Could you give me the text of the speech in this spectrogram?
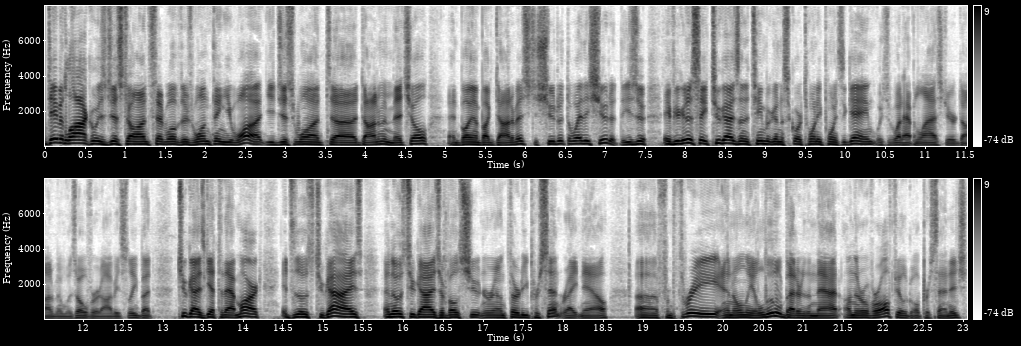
David Locke was just on said, well, if there's one thing you want, you just want uh, Donovan Mitchell and Bojan Bogdanovic to shoot it the way they shoot it. These are if you're going to say two guys on the team are going to score 20 points a game, which is what happened last year. Donovan was over it, obviously, but two guys get to that mark. It's those two guys, and those two guys are both shooting around 30% right now uh, from three, and only a little better than that on their overall field goal percentage.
